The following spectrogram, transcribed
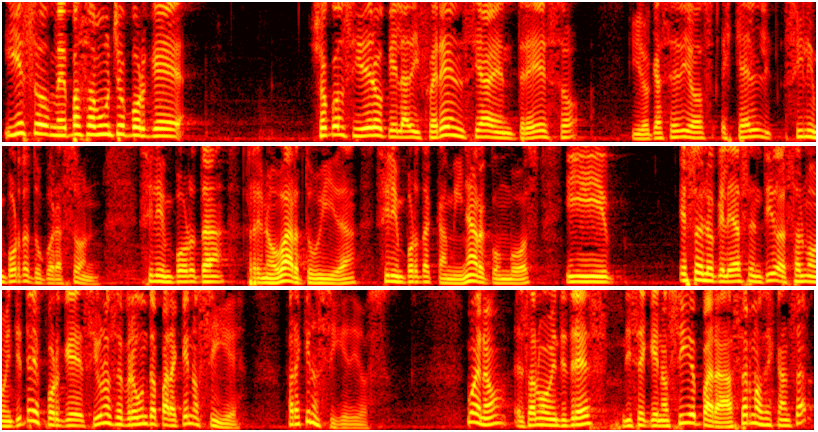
Y eso me pasa mucho porque yo considero que la diferencia entre eso y lo que hace Dios es que a Él sí le importa tu corazón, sí le importa renovar tu vida, sí le importa caminar con vos. Y eso es lo que le da sentido al Salmo 23, porque si uno se pregunta, ¿para qué nos sigue? ¿Para qué nos sigue Dios? Bueno, el Salmo 23 dice que nos sigue para hacernos descansar,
